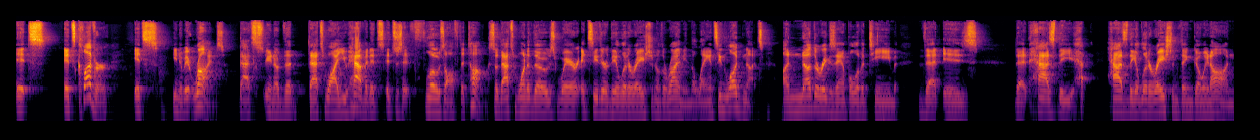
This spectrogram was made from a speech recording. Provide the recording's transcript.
It's it's clever it's you know it rhymes. That's you know that that's why you have it. It's it just it flows off the tongue. So that's one of those where it's either the alliteration or the rhyming the lansing lugnuts another example of a team that is that has the has the alliteration thing going on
